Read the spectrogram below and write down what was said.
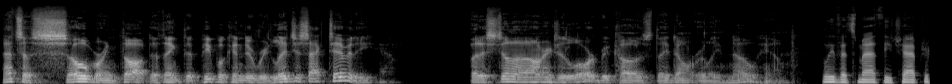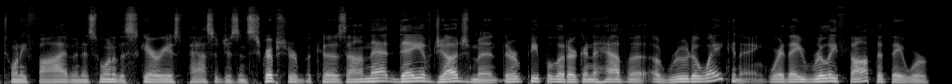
That's a sobering thought to think that people can do religious activity, yeah. but it's still not honoring to the Lord because they don't really know Him. I believe that's Matthew chapter 25, and it's one of the scariest passages in Scripture because on that day of judgment, there are people that are going to have a, a rude awakening where they really thought that they were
